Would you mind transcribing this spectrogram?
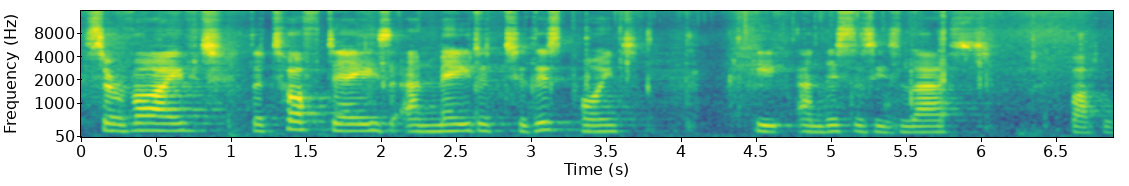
survived the tough days and made it to this point. He, and this is his last bottle.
